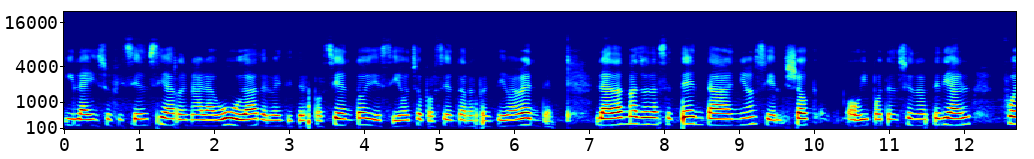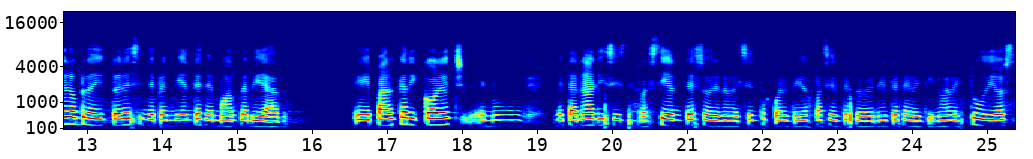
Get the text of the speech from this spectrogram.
y la insuficiencia renal aguda del 23% y 18% respectivamente. La edad mayor a 70 años y el shock o hipotensión arterial fueron predictores independientes de mortalidad. Eh, Parker y College, en un metaanálisis reciente sobre 942 pacientes provenientes de 29 estudios,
